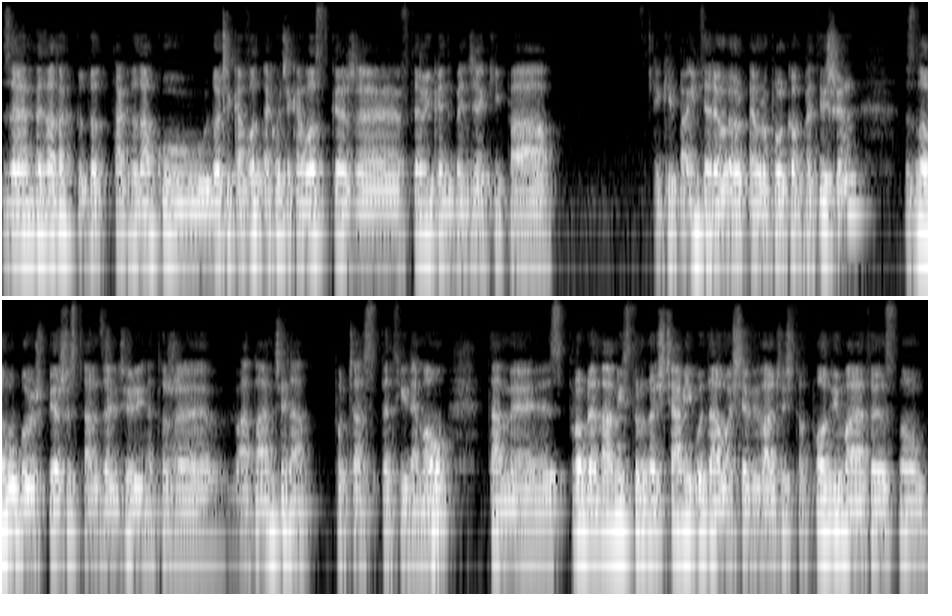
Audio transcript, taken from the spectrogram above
Z LMP2 tak, do, tak dodam ku, do ciekawo, jako ciekawostkę, że w ten weekend będzie ekipa ekipa Inter Eu- Europol Competition znowu, bo już pierwszy start zaliczyli na torze w Atlancie na, podczas Petit Le. Tam y, z problemami, z trudnościami udało się wywalczyć to podium, ale to jest no,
